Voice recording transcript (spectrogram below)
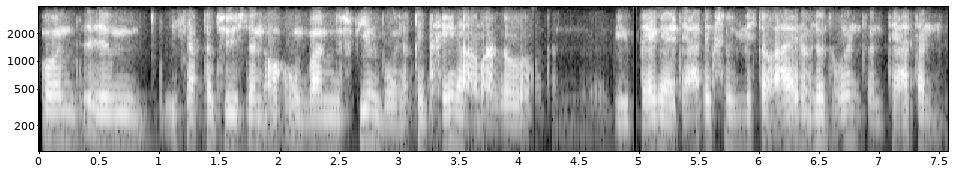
und ähm, ich habe natürlich dann auch irgendwann spielen wollen. Ich habe den Trainer immer so dann gedrängelt, der wechselt mich doch ein und und und und der hat dann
